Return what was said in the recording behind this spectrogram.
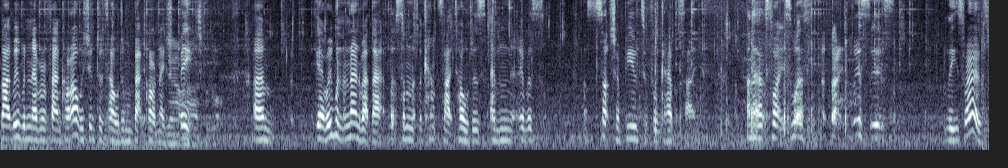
like we would never have found. Cor- Oh, we should have told them about Coronation Yeah, Beach. Um, yeah, we wouldn't have known about that, but someone at the campsite told us, and it was such a beautiful campsite. And that's why it's worth. Right, this is these roads.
